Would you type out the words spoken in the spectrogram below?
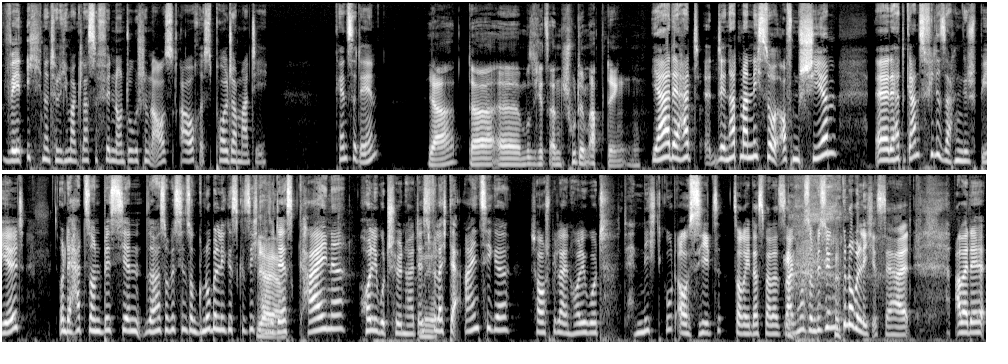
Wen ich natürlich immer klasse finde und du bestimmt aus, auch, ist Paul Giamatti. Kennst du den? Ja, da äh, muss ich jetzt an Shoot'em Up denken. Ja, der hat, den hat man nicht so auf dem Schirm. Äh, der hat ganz viele Sachen gespielt. Und er hat so ein bisschen, du hast so ein bisschen so ein knubbeliges Gesicht. Ja, also ja. der ist keine Hollywood-Schönheit. Der ist Nee. vielleicht der einzige Schauspieler in Hollywood, der nicht gut aussieht. Sorry, dass man das sagen muss. So ein bisschen knubbelig ist der halt. Aber der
